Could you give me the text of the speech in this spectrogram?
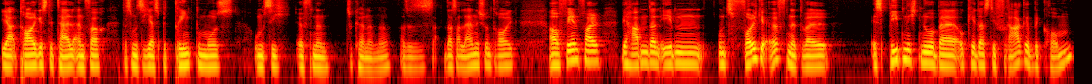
ja, trauriges Detail einfach, dass man sich erst betrinken muss, um sich öffnen zu können. Ne? Also das ist das alleine schon traurig. Aber auf jeden Fall, wir haben dann eben uns voll geöffnet, weil es blieb nicht nur bei, okay, du hast die Frage bekommen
